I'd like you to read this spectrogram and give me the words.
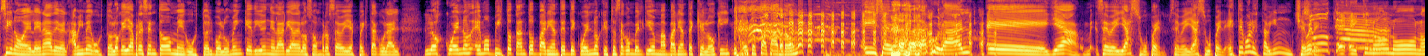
Sí, no, Elena, de verdad. A mí me gustó lo que ella presentó, me gustó el volumen que dio en el área de los hombros, se veía espectacular. Los cuernos, hemos visto tantos variantes de cuernos que esto se ha convertido en más variantes que Loki. Esto está cabrón. y se ve espectacular. Eh, yeah, se veía súper, se veía súper. Este bol está bien chévere. Eh, es que no, no, no,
